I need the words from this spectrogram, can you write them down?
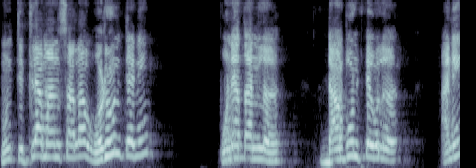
म्हणून तिथल्या माणसाला वढून त्यांनी पुण्यात आणलं डांबून ठेवलं आणि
